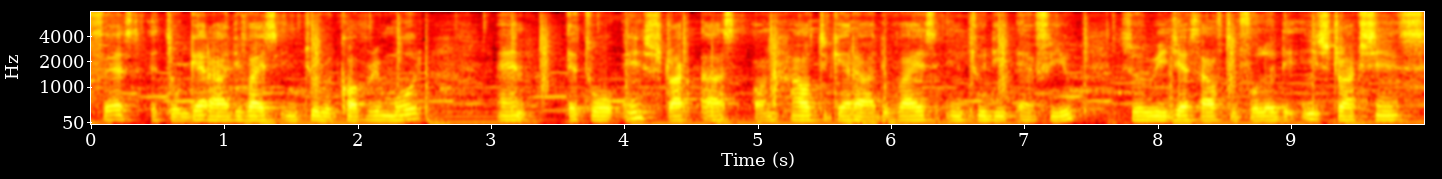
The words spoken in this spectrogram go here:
First it will get our device into recovery mode and it will instruct us on how to get our device into DFU so we just have to follow the instructions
